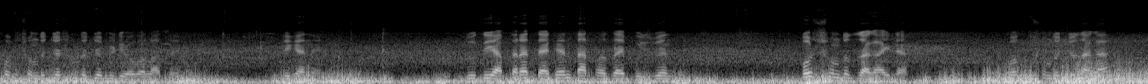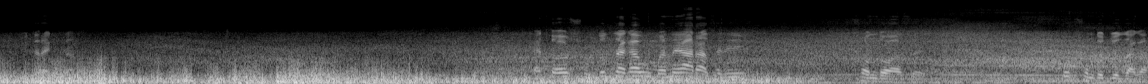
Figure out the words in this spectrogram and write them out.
খুব সৌন্দর্য সৌন্দর্য ভিডিওগুলো আছে এখানে। যদি আপনারা দেখেন, তারপর যাই বুঝবেন। বহুত সুন্দর জায়গা এটা। বহুত সৌন্দর্য জায়গা, ভিতরে একটা। এত সুন্দর জায়গা মানে আর আসেনি সন্দেহ আছে। খুব সৌন্দর্য জায়গা।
